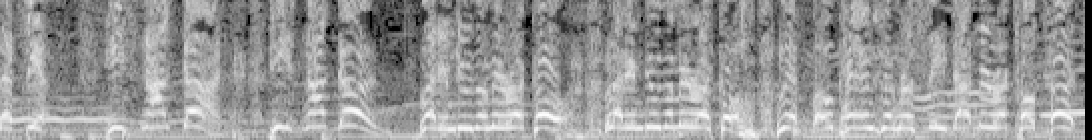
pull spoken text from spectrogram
That's it. He's not done. He's not done. Let him do the miracle. Let him do the miracle. Lift both hands and receive that miracle touch.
